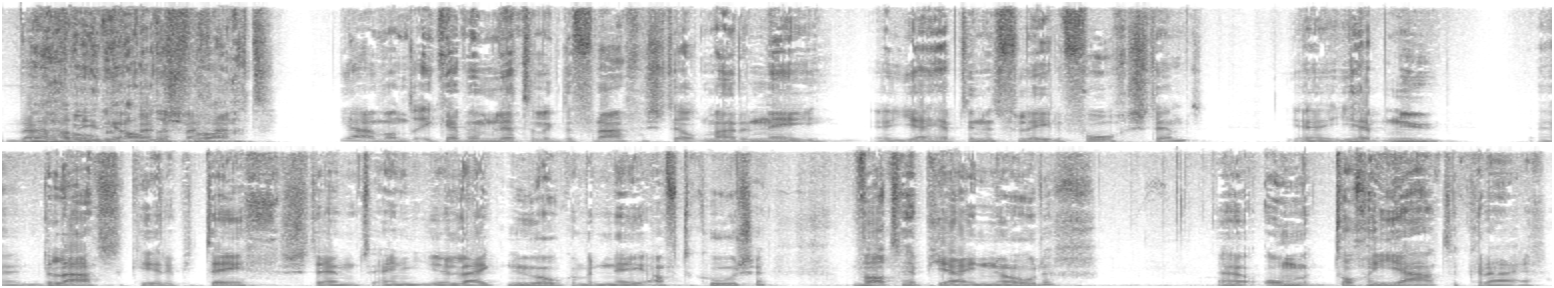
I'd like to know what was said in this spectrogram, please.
wij hadden jullie anders wij verwacht. ja, want ik heb hem letterlijk de vraag gesteld. Maar René, jij hebt in het verleden voorgestemd. Je hebt nu, de laatste keer heb je tegengestemd. En je lijkt nu ook op een nee af te koersen. Wat heb jij nodig om toch een ja te krijgen?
